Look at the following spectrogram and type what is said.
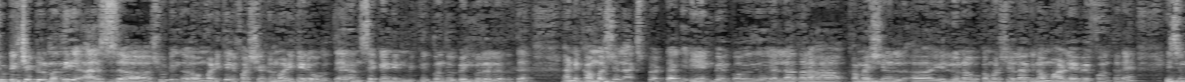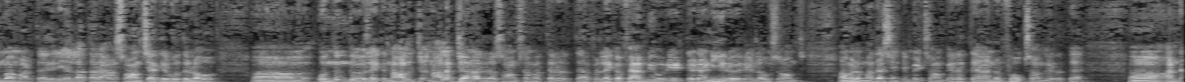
ಶೂಟಿಂಗ್ ಶೆಡ್ಯೂಲ್ ಬಂದು as shooting Madikeri first schedule Madikeri ಹೋಗುತ್ತೆ ಅಂಡ್ ಸೆಕೆಂಡ್ ಇನ್ ಮಿಕ್ಕಿದ್ ಬಂದು ಬೆಂಗಳೂರಲ್ಲಿ ಇರುತ್ತೆ. ಅಂಡ್ ಕಮರ್ಷಿಯಲ್ ಆಸ್ಪೆಕ್ಟ್ ಆಗಿ ಏನ್ ಬೇಕೋ ಇದು ಎಲ್ಲಾ ತರಹ ಕಮರ್ಷಿಯಲ್ ಎಲ್ಲೂ ನಾವು ಕಮರ್ಷಿಯಲ್ ಆಗಿ ನಾವು ಮಾಡಲೇಬೇಕು ಅಂತಾನೆ ಈ ಸಿನಿಮಾ ಮಾಡ್ತಾ ಇದ್ರಿ ಎಲ್ಲಾ ತರಹ ಸಾಂಗ್ಸ್ ಆಗಿರ್ಬೋದು, ಲವ್ ಒಂದೊಂದು ಲೈಕ್ ನಾಲ್ಕು ನಾಲ್ಕು ಜನರ ಸಾಂಗ್ಸ್ ಮಾಡ್ತಾ ಇರುತ್ತೆ. Like family oriented and hero love songs ಆಮೇಲೆ ಮದರ್ ಸೆಂಟಿಮೆಂಟ್ ಸಾಂಗ್ ಇರುತ್ತೆ ಅಂಡ್ ಫೋಕ್ ಸಾಂಗ್ ಇರುತ್ತೆ. ಅಂಡ್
